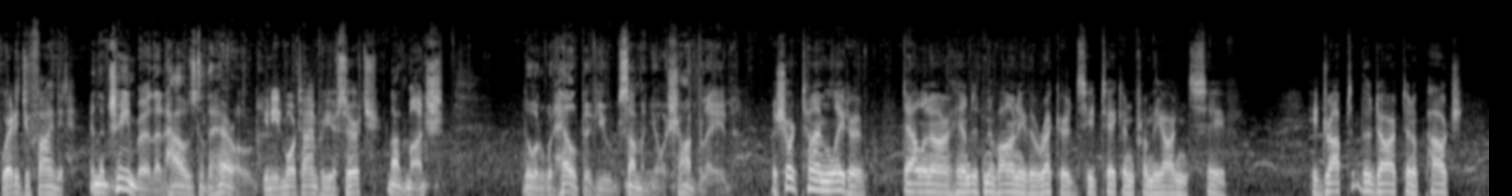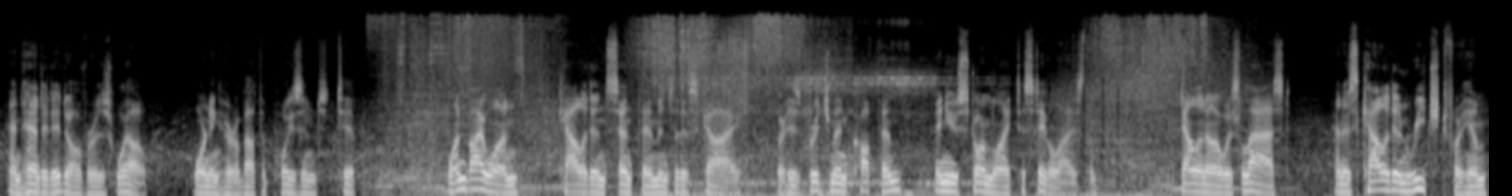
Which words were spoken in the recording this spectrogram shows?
Where did you find it? In the chamber that housed the Herald. You need more time for your search? Not much. Though it would help if you'd summon your shardblade. A short time later, Dalinar handed Navani the records he'd taken from the Ardent safe. He dropped the dart in a pouch and handed it over as well, warning her about the poisoned tip. One by one, Kaladin sent them into the sky, where his bridgemen caught them and used Stormlight to stabilize them. Dalinar was last, and as Kaladin reached for him,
